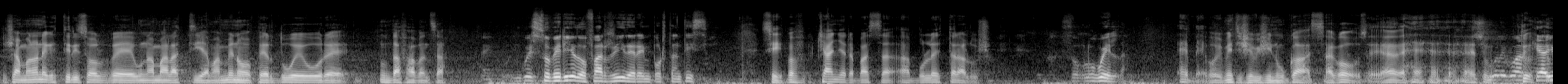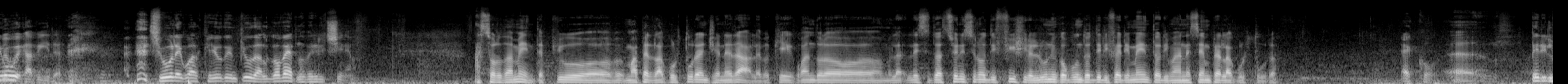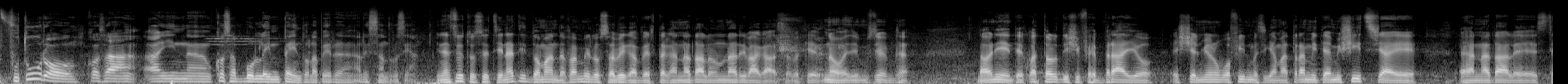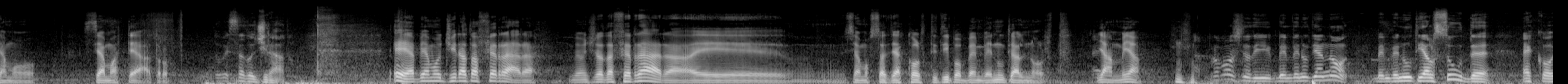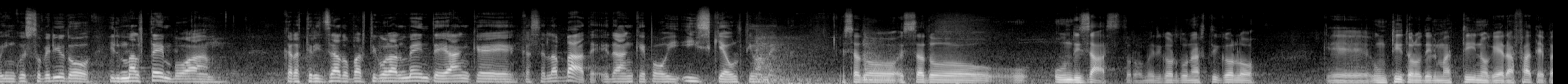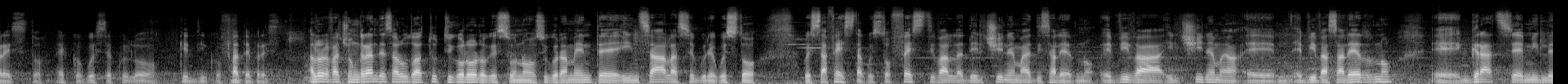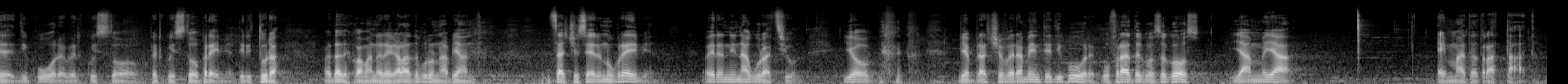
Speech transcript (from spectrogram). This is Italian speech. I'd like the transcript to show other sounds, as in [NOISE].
diciamo, non è che ti risolve una malattia ma almeno per due ore non da fa pensare. Ecco, in questo periodo far ridere è importantissimo. Sì, chiagnere basta a bolletta la luce. Solo quella? Eh beh, poi mettici vicino un gas, cose. Eh, Ci tu, vuole qualche tu, aiuto. Tu capire. [LAUGHS] Ci vuole qualche aiuto in più dal governo per il cinema. Assolutamente, più, ma per la cultura in generale, perché quando le situazioni sono difficili l'unico punto di riferimento rimane sempre la cultura. Ecco, eh, per il futuro cosa, in, cosa, bolle in pentola per Alessandro Siano? Innanzitutto se ti nati domanda fammelo sapere che avverta che a Natale non arriva a casa, perché no, mi sembra No, niente, il 14 febbraio esce il mio nuovo film, si chiama Tramite Amicizia e a Natale stiamo, stiamo a teatro. Dove è stato girato? Eh, abbiamo girato a Ferrara, abbiamo girato a Ferrara e siamo stati accolti tipo benvenuti al nord. Yam, yam. A proposito di benvenuti al nord, benvenuti al sud, ecco in questo periodo il maltempo ha caratterizzato particolarmente anche Castellabate ed anche poi Ischia ultimamente è stato, è stato un disastro, mi ricordo un articolo, che, un titolo del mattino che era fate presto, ecco questo è quello che dico, fate presto. Allora faccio un grande saluto a tutti coloro che sono sicuramente in sala a seguire questo, questa festa, questo festival del cinema di Salerno, evviva il cinema e, evviva Salerno e grazie mille di cuore per questo, per questo premio, addirittura guardate qua mi hanno regalato pure una pianta, non sa se era un premio era un'inaugurazione. Io [LAUGHS] vi abbraccio veramente di cuore, o frate cosa cosa, yam ya, è mata trattata.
